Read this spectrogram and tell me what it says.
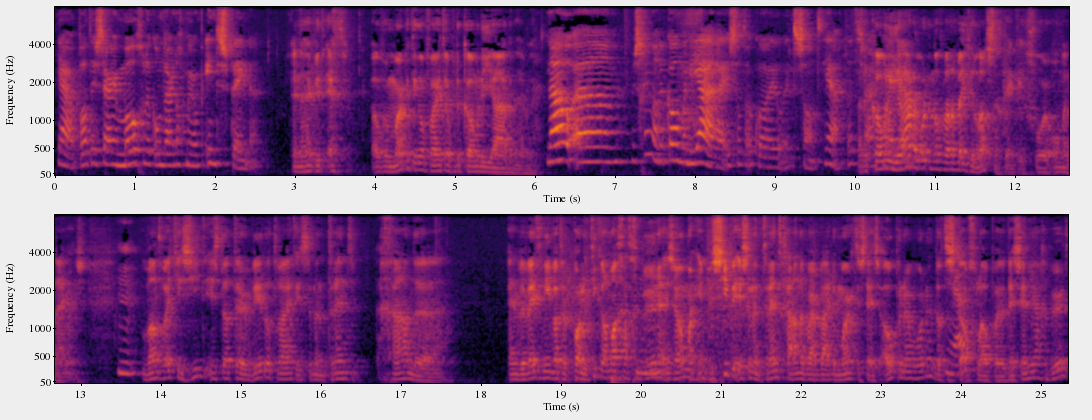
ja, wat is daarin mogelijk om daar nog meer op in te spelen? En dan heb je het echt over marketing of wil je het over de komende jaren hebben? Nou, ehm, misschien wel de komende jaren is dat ook wel heel interessant. Ja, dat is Nou, de komende wel- jaren wordt het nog wel een beetje lastig, denk ik, voor ondernemers. Hm. Want wat je ziet is dat er wereldwijd is er een trend gaande. En we weten niet wat er politiek allemaal gaat gebeuren Mhm. en zo. Maar in principe is er een trend gaande waarbij de markten steeds opener worden. Dat is Ja. de afgelopen decennia gebeurd.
